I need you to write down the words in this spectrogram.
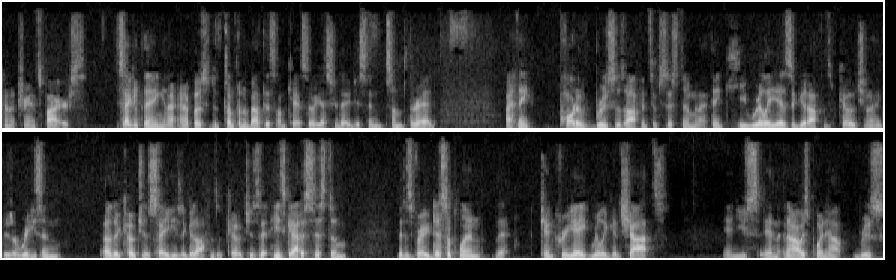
kind of transpires. Second thing, and I, and I posted something about this on KSO yesterday, just in some thread. I think part of Bruce's offensive system, and I think he really is a good offensive coach, and I think there's a reason other coaches say he's a good offensive coach, is that he's got a system that is very disciplined, that can create really good shots. And you and, and I always point out Bruce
